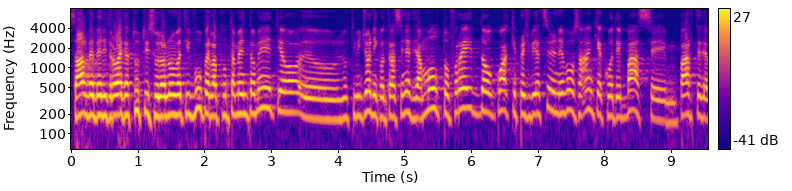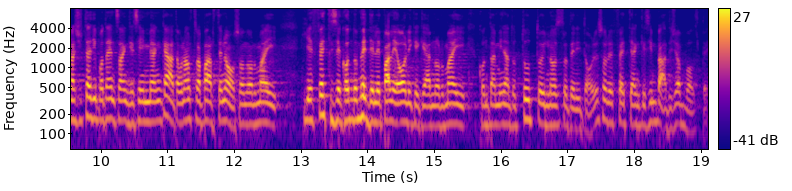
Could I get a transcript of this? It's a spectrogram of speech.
Salve, ben ritrovati a tutti sulla nuova TV per l'appuntamento meteo. Eh, gli ultimi giorni contrassegnati da molto freddo, qualche precipitazione nevosa anche a quote basse, parte della città di Potenza anche se è imbiancata, un'altra parte no, sono ormai gli effetti secondo me delle paleoliche che hanno ormai contaminato tutto il nostro territorio, sono effetti anche simpatici a volte.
